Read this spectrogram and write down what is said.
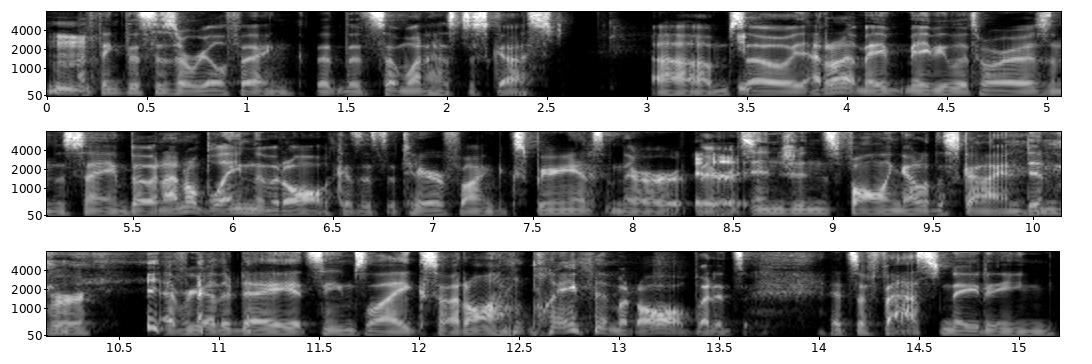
Hmm. I think this is a real thing that, that someone has discussed. Um, so I don't know. Maybe maybe Lautaro is in the same boat, and I don't blame them at all because it's a terrifying experience, and there are there are engines falling out of the sky in Denver every other day. It seems like so. I don't, I don't blame them at all. But it's it's a fascinating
